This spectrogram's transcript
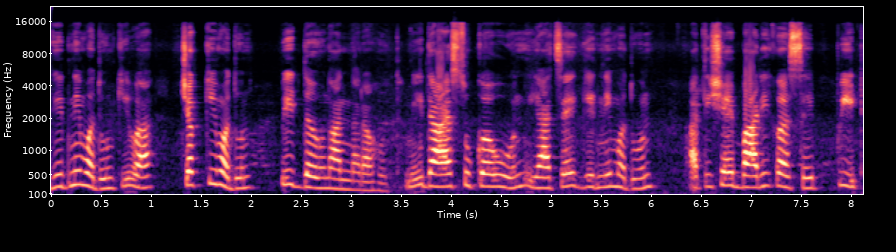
गिरणीमधून किंवा चक्कीमधून पीठ दळून आणणार आहोत. मी डाळ सुकवून याचे गिरणीमधून अतिशय बारीक असे पीठ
